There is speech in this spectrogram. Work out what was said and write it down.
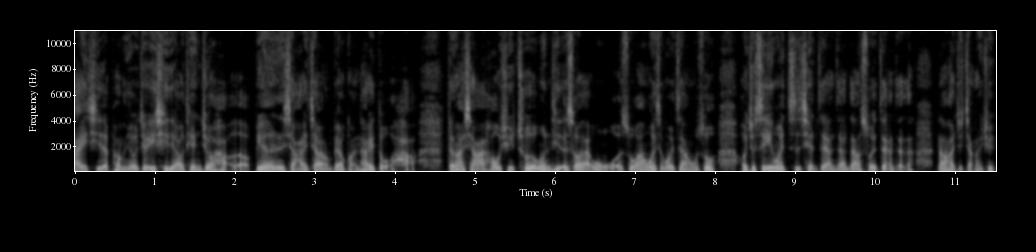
在一起的朋友就一起聊天就好了，别人的小孩教养不要管太多。好，等到小孩后续出了问题的时候来问我说啊，为什么会这样？我说我、哦、就是因为之前怎样怎样怎样，所以怎样怎样。然后他就讲一句，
